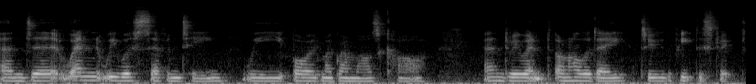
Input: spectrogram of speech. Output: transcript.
and uh, when we were 17, we borrowed my grandma's car, and we went on holiday to the Peak District,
